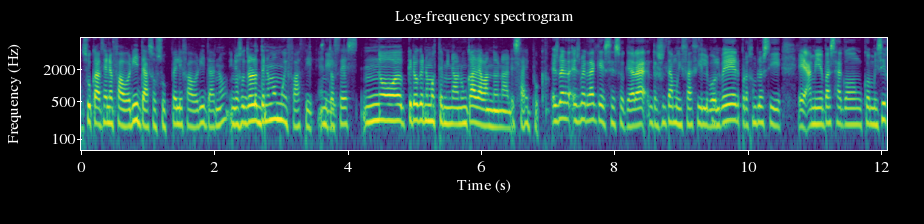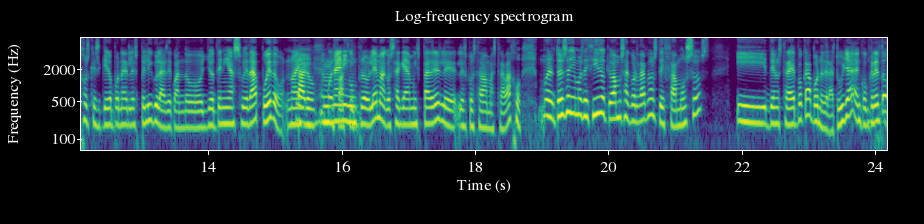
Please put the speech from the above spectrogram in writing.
sus canciones favoritas o sus pelis favoritas, ¿no? Y nosotros lo tenemos muy fácil. Entonces, no creo que no hemos terminado nunca de abandonar esa época. Es verdad, es verdad que es eso, que ahora resulta muy fácil volver. Por ejemplo, si eh, a mí me pasa con, con, mis hijos que si quiero ponerles películas de cuando yo tenía su edad, puedo. No hay, no hay ningún problema, cosa que a mis padres les costaba más trabajo. Bueno, entonces hoy hemos decidido que vamos a acordarnos de famosos y de nuestra época, bueno, de la tuya en concreto,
